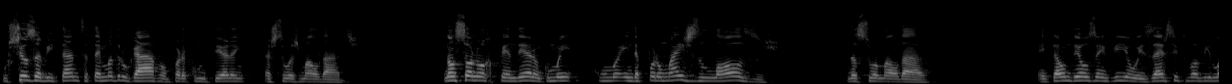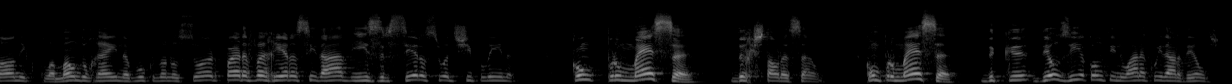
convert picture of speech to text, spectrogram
os seus habitantes até madrugavam para cometerem as suas maldades. Não só não arrependeram, como, como ainda foram mais zelosos na sua maldade. Então Deus envia o exército babilónico pela mão do rei Nabucodonosor para varrer a cidade e exercer a sua disciplina, com promessa de restauração, com promessa de que Deus ia continuar a cuidar deles,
